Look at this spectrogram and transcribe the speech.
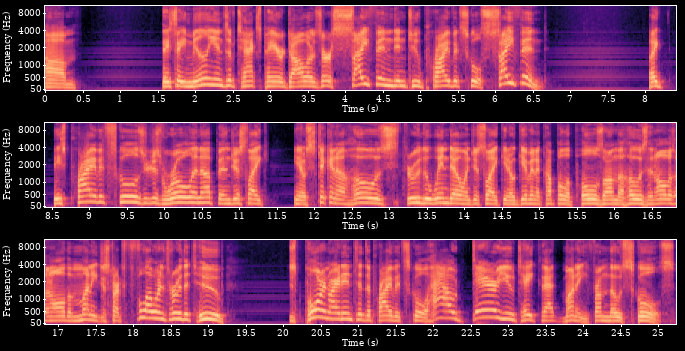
Um, they say millions of taxpayer dollars are siphoned into private schools. Siphoned. Like these private schools are just rolling up and just like, you know, sticking a hose through the window and just like, you know, giving a couple of pulls on the hose. And all of a sudden, all the money just starts flowing through the tube just pouring right into the private school. How dare you take that money from those schools?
